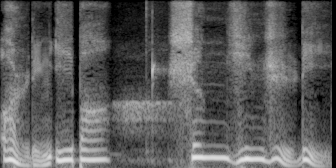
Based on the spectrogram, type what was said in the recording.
二零一八，声音日历。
